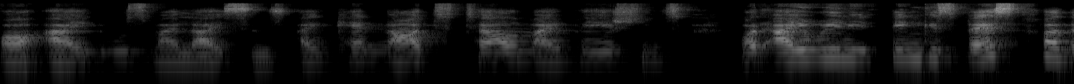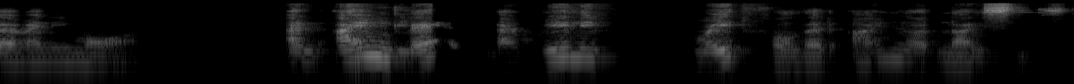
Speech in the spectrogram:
or i lose my license i cannot tell my patients what I really think is best for them anymore. And I'm glad, I'm really grateful that I'm not licensed.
